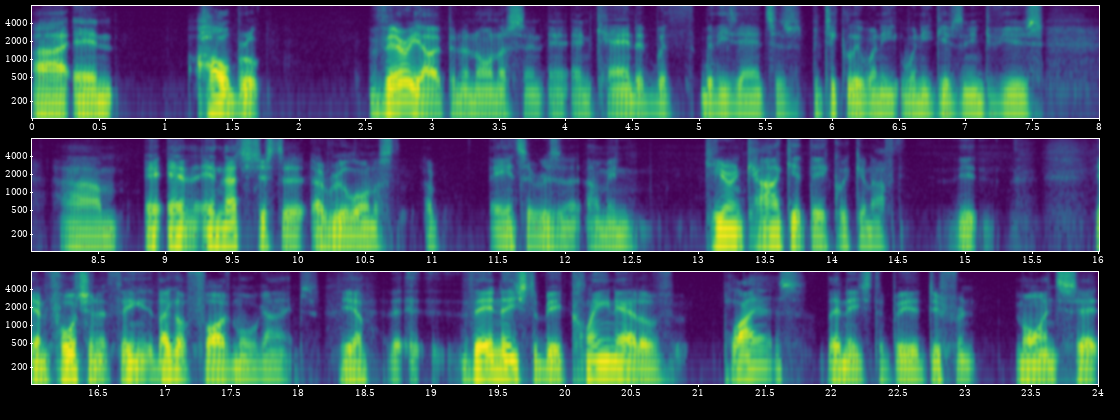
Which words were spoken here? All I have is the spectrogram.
Uh, and Holbrook, very open and honest and, and, and candid with, with his answers, particularly when he when he gives in interviews. Um, and, and that's just a, a real honest uh, answer, isn't it? I mean, Kieran can't get there quick enough. The, unfortunate thing, they got five more games. Yep. Th- There needs to be a clean out of players. There needs to be a different mindset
